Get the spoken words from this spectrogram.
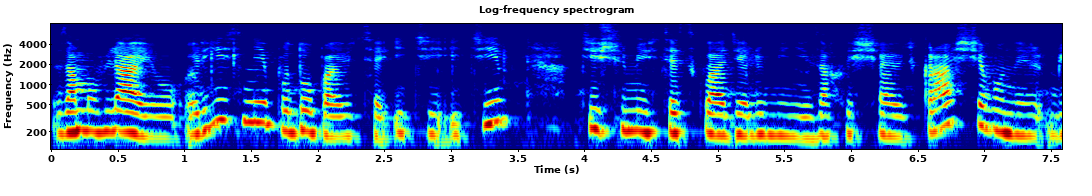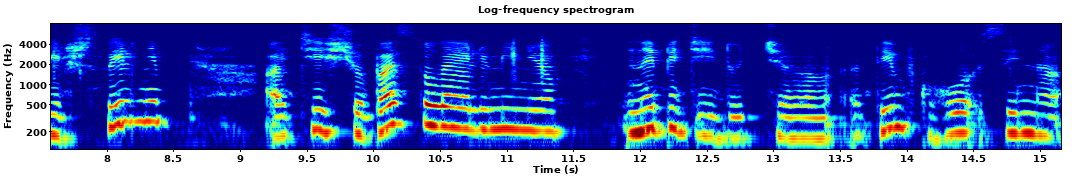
Замовляю різні, подобаються і ті, і ті. Ті, що містять в складі алюміній, захищають краще, вони більш сильні. Ті, що без солей алюмінію, не підійдуть е, тим, в кого сильне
